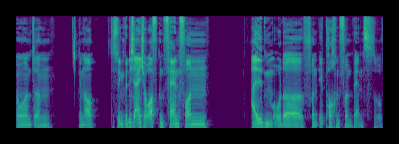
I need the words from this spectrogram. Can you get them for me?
Und ähm, genau, deswegen bin ich eigentlich auch oft ein Fan von Alben oder von Epochen von Bands. So,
